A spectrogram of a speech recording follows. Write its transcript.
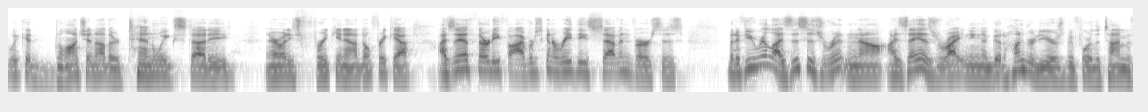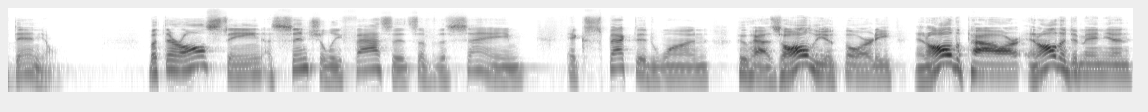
we could launch another 10 week study, and everybody's freaking out. Don't freak out. Isaiah 35, we're just going to read these seven verses. But if you realize this is written now, Isaiah is writing a good hundred years before the time of Daniel. But they're all seeing essentially facets of the same expected one who has all the authority and all the power and all the dominion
